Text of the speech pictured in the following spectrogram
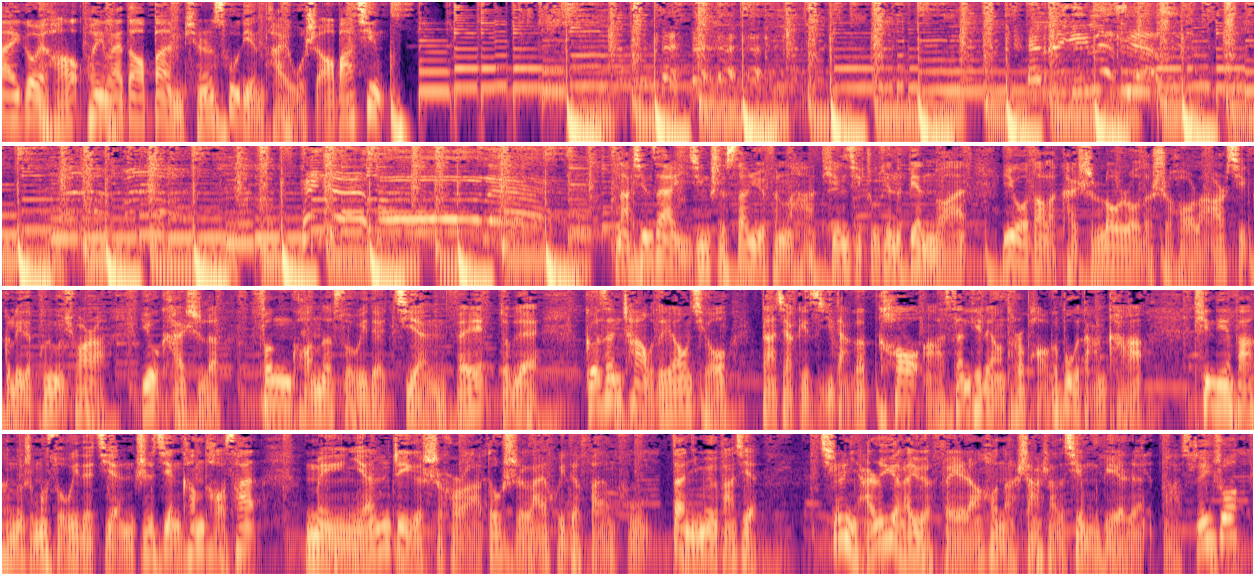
嗨，各位好，欢迎来到半瓶醋电台，我是奥巴庆。现在已经是三月份了哈，天气逐渐的变暖，又到了开始露肉的时候了，而且各类的朋友圈啊，又开始了疯狂的所谓的减肥，对不对？隔三差五的要求大家给自己打个 call 啊，三天两头跑个步打卡，天天发很多什么所谓的减脂健康套餐，每年这个时候啊都是来回的反复，但你没有发现，其实你还是越来越肥，然后呢傻傻的羡慕别人啊，所以说。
